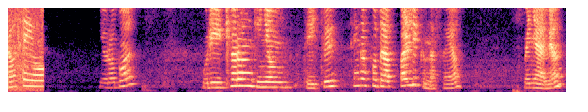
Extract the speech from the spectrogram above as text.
안녕하세요. 여러분, 우리 결혼 기념 데이트 생각보다 빨리 끝났어요. 왜냐하면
